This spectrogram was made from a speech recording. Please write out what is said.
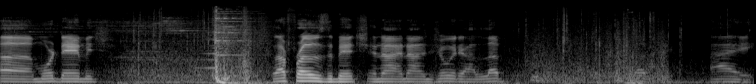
uh more damage. So I froze the bitch and I and I enjoyed it. I loved it. I loved it. I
